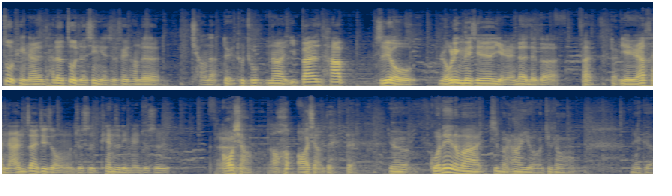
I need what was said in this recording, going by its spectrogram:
作品呢，他的作者性也是非常的强的。对，突出。那一般他只有蹂躏那些演员的那个份，对演员很难在这种就是片子里面就是呃翱翔，翱翱翔，对对，就国内的嘛，基本上有这种那个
